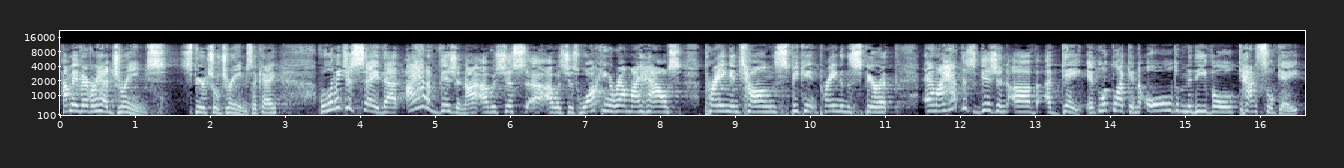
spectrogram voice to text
How many have ever had dreams? Spiritual dreams, okay? Well, let me just say that I had a vision. I, I was just, uh, I was just walking around my house, praying in tongues, speaking, praying in the spirit. And I had this vision of a gate. It looked like an old medieval castle gate.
